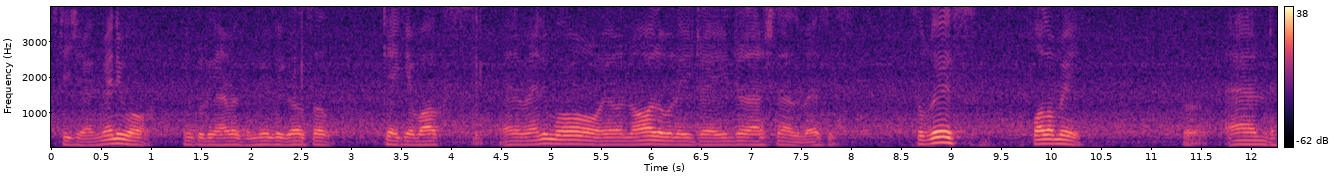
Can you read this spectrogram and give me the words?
Stitcher and many more including Amazon Music also KKBOX and many more on all over the international basis. So please follow me and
